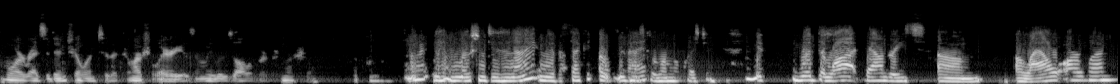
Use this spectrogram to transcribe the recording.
more residential into the commercial areas, and we lose all of our commercial. All right, we have a motion to deny and we have a second. Oh, Ms. Can I ask her one more question? If- Would the lot boundaries, um, allow R one?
